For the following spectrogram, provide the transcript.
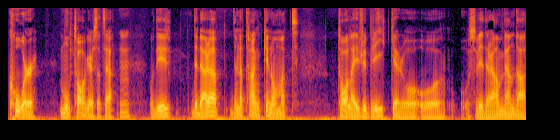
core-mottagare så att säga? Mm. Och det är det där, den där tanken om att tala i rubriker och, och, och så vidare. Använda,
